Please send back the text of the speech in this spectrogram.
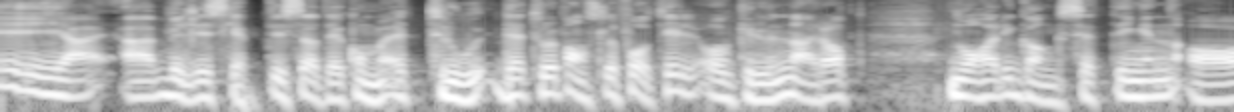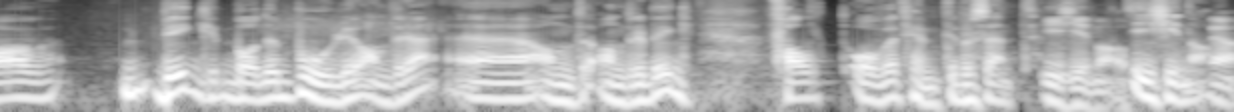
jeg er veldig skeptisk til at det kommer. Jeg tror, det tror jeg er vanskelig å få til. og Grunnen er at nå har igangsettingen av bygg, både bolig og andre, eh, andre bygg, falt over 50% I Kina. Altså. I Kina. Ja.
